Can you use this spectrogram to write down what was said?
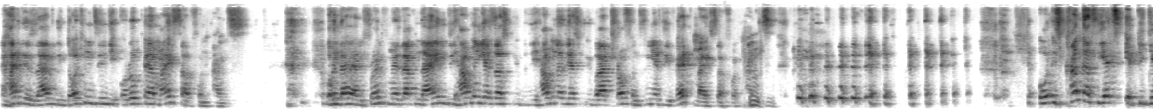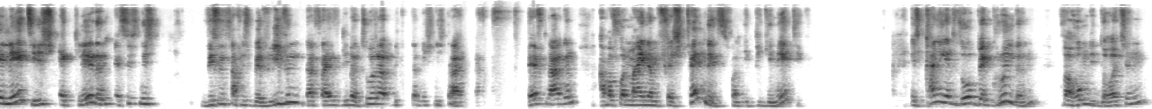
Er hat gesagt, die Deutschen sind die Europäermeister von Angst. Und dann ein Freund mir sagt, nein, sie haben, jetzt das, sie haben das jetzt übertroffen, sind jetzt die Weltmeister von Angst. Und ich kann das jetzt epigenetisch erklären. Es ist nicht wissenschaftlich bewiesen. Das heißt, lieber Zuhörer, bitte mich nicht da festnageln, aber von meinem Verständnis von Epigenetik. Ich kann jetzt so begründen, warum die Deutschen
